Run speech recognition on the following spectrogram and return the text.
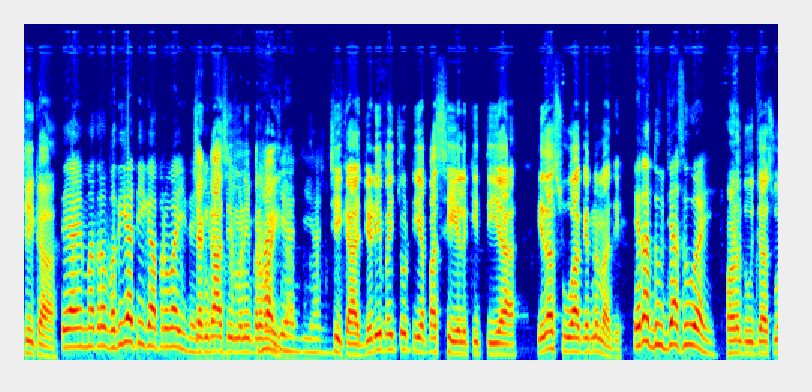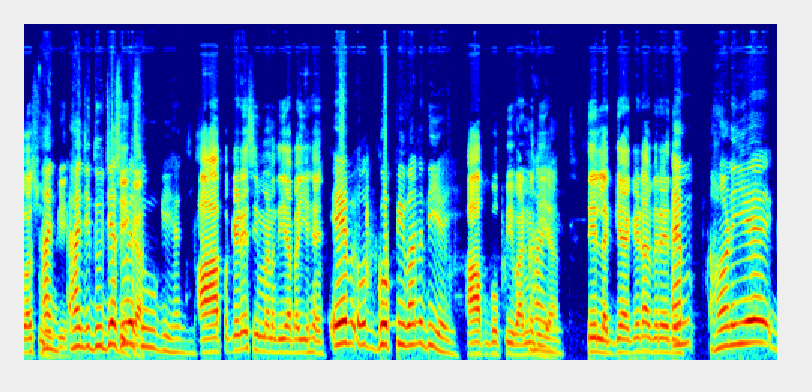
ਠੀਕ ਆ। ਤੇ ਐ ਮਤਲਬ ਵਧੀਆ ਟੀਕਾ ਪ੍ਰਵਾਈ ਦਾ ਚੰਗਾ। ਸੀਮਣੀ ਹਾਂਜੀ ਦਾ। ਹਾਂਜੀ ਹਾਂਜੀ। ਠੀਕ ਆ ਜਿਹੜੀ ਬਾਈ ਝੋਟੀ ਆਪਾਂ ਸੇਲ ਕੀਤੀ ਆ ਇਹਦਾ ਸੂਆ ਕਿੰਨਵਾਂ ਜੀ? ਇਹਦਾ ਦੂਜਾ ਸੂਆ ਜੀ। ਹੁਣ ਦੂਜਾ ਸੂਆ ਸੂਗੀ। ਹਾਂਜੀ ਹਾਂਜੀ ਦੂਜੇ ਸੂਏ। ਸੂਗੀ ਹਾਂਜੀ। ਆਪ ਕਿਹੜੇ ਸੀਮਣ ਦੀ ਆ ਬਾਈ ਇਹ? ਇਹ ਉਹ ਗੋਪੀ ਵਨ ਦੀ ਆ ਜੀ। ਆਪ ਗੋਪੀ ਵੰਨ ਦੀ ਆ। ਤੇ ਲੱਗਿਆ ਕਿਹੜਾ ਵੀਰੇ ਦੇ ਹੁਣ ਇਹ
